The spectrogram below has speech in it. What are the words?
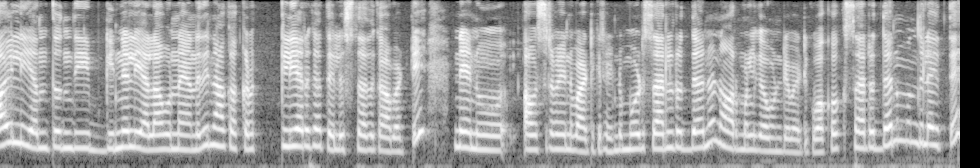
ఆయిల్ ఎంత ఉంది గిన్నెలు ఎలా ఉన్నాయి అనేది నాకు అక్కడ క్లియర్గా తెలుస్తుంది కాబట్టి నేను అవసరమైన వాటికి రెండు మూడు సార్లు రుద్దాను నార్మల్గా ఉండే వాటికి ఒక్కొక్కసారి రుద్దాను. ముందులో అయితే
